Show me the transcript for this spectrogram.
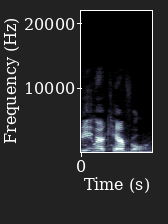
Be more careful.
